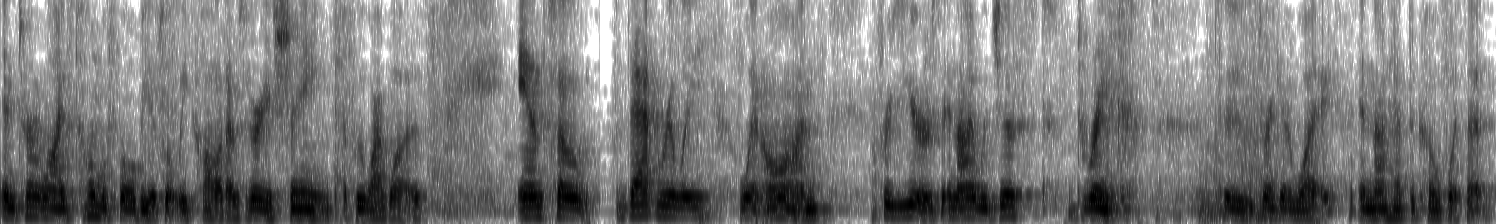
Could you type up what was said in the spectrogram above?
internalized homophobia, is what we call it. I was very ashamed of who I was. And so that really went on for years, and I would just drink to drink it away and not have to cope with it.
